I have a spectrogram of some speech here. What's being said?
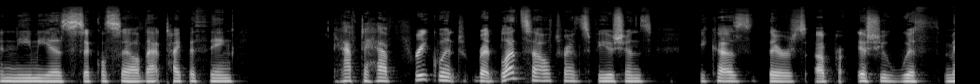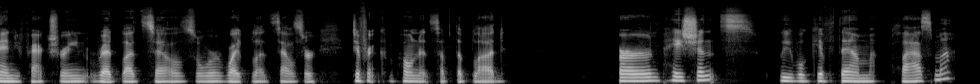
anemia, sickle cell, that type of thing, have to have frequent red blood cell transfusions because there's a pr- issue with manufacturing red blood cells or white blood cells or different components of the blood. Burn patients, we will give them plasma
